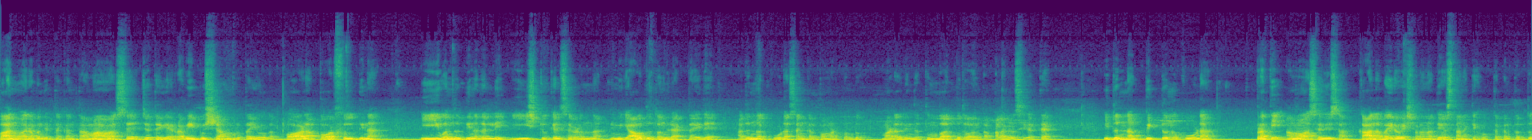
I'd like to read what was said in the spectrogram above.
ಭಾನುವಾರ ಬಂದಿರತಕ್ಕಂಥ ಅಮಾವಾಸ್ಯೆ ಜೊತೆಗೆ ರವಿ ಪುಷ್ಯಾಮೃತ ಯೋಗ. ಭಾಳ ಪವರ್ಫುಲ್ ದಿನ. ಈ ಒಂದು ದಿನದಲ್ಲಿ ಈ ಇಷ್ಟು ಕೆಲಸಗಳನ್ನು ನಿಮಗೆ ಯಾವುದು ತೊಂದರೆ ಆಗ್ತಾ ಇದೆ ಅದನ್ನು ಕೂಡ ಸಂಕಲ್ಪ ಮಾಡಿಕೊಂಡು ಮಾಡೋದ್ರಿಂದ ತುಂಬ ಅದ್ಭುತವಾದಂಥ ಫಲಗಳು ಸಿಗತ್ತೆ. ಇದನ್ನು ಬಿಟ್ಟು ಕೂಡ ಪ್ರತಿ ಅಮಾವಾಸ್ಯೆ ದಿವಸ ಕಾಲಭೈರವೇಶ್ವರನ ದೇವಸ್ಥಾನಕ್ಕೆ ಹೋಗ್ತಕ್ಕಂಥದ್ದು.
